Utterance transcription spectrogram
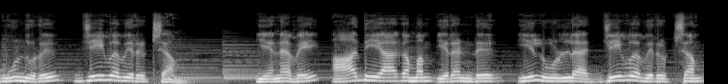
ஊனுரு ஜீவவிருட்சம். எனவே ஆதியாகமம் இரண்டு இல் உள்ள ஜீவ விருட்சம்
